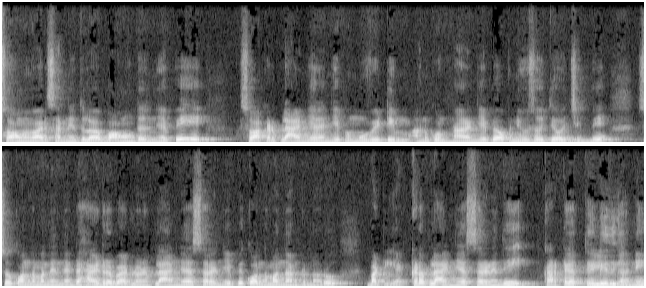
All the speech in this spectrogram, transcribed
స్వామివారి సన్నిధిలో బాగుంటుందని చెప్పి సో అక్కడ ప్లాన్ చేయాలని చెప్పి మూవీ టీం అనుకుంటున్నారని చెప్పి ఒక న్యూస్ అయితే వచ్చింది. సో కొంతమంది ఏంటంటే హైదరాబాద్లోనే ప్లాన్ చేస్తారని చెప్పి కొంతమంది అంటున్నారు. బట్ ఎక్కడ ప్లాన్ చేస్తారనేది కరెక్ట్గా తెలియదు కానీ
